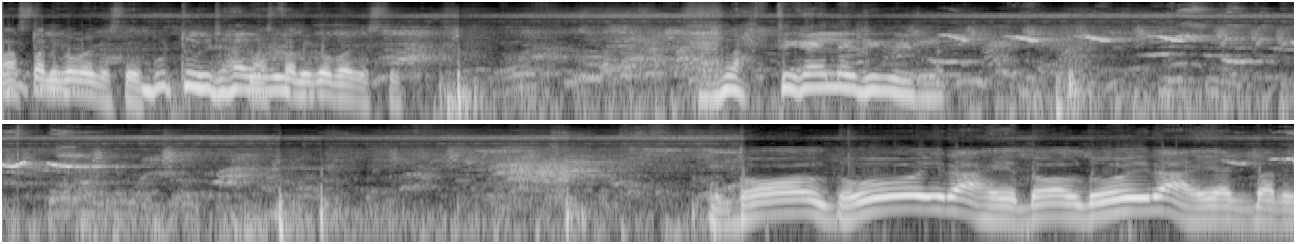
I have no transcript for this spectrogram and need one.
মাস্তানি কবে গেছে। বুটু উঠা মাস্তানি কবে গেছে। লাত্তি খাইলে ঠিক হইল দল দই রাহে দল দই রাহে একবারে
